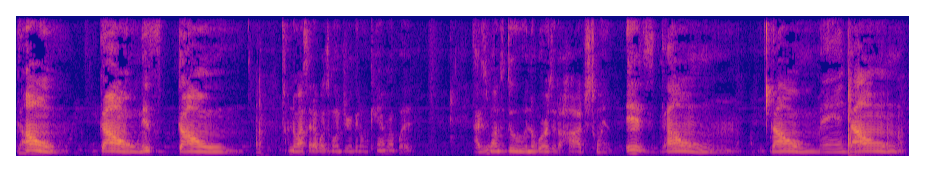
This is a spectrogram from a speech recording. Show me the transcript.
Gone. Gone. It's gone. I know I said I wasn't going to drink it on camera, but I just wanted to do, in the words of the Hodge twins, it's gone. Gone, man. Gone.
